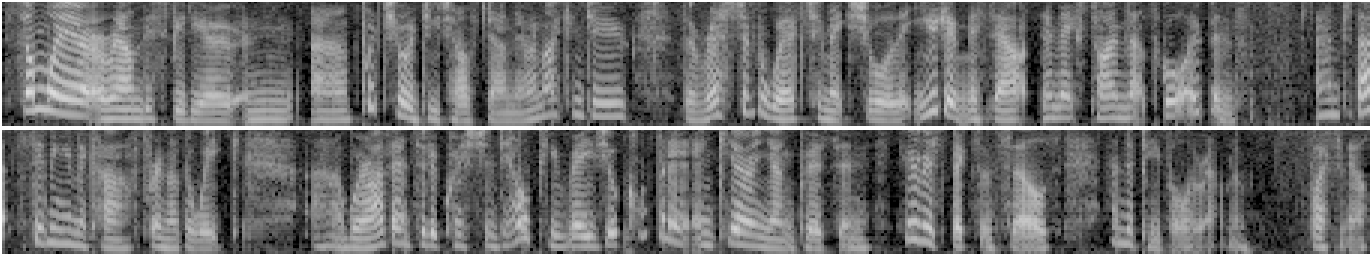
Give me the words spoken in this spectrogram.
somewhere around this video and uh, put your details down there and I can do the rest of the work to make sure that you don't miss out the next time that school opens. And that's sitting in a car for another week uh, where I've answered a question to help you raise your confident and caring young person who respects themselves and the people around them. Bye for now.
